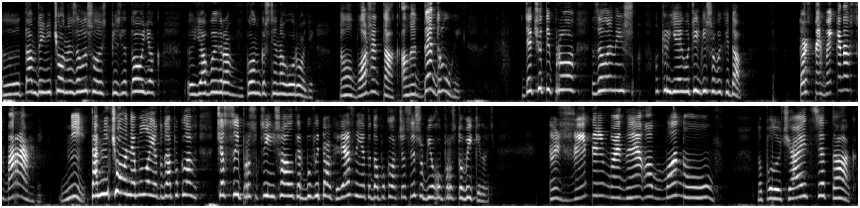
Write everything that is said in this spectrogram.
е, там, де нічого не залишилось після того, як е, я виграв в конкурсі на городі. Ну, може так, але де другий? Якщо ти про зелений шалкер, я його тільки що викидав. Тож ти викинув смарагди. Ні, там нічого не було, я туди поклав часи, просто цей шалкер був і так грязний, я туди поклав часи, щоб його просто викинути. Тож житель мене обманув. Ну, получається так.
